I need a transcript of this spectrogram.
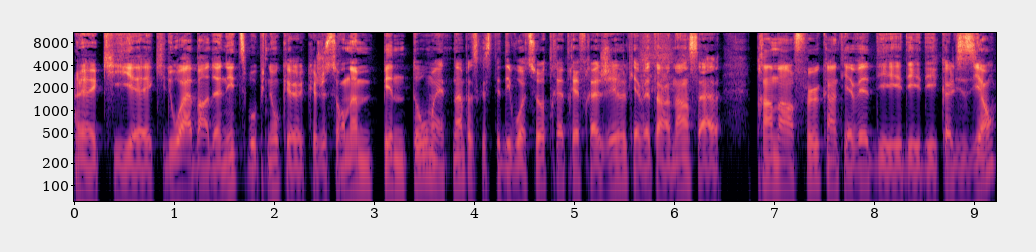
Euh, qui, euh, qui doit abandonner. Thibaut Pinot, que, que je surnomme Pinto maintenant, parce que c'était des voitures très, très fragiles qui avaient tendance à prendre en feu quand il y avait des, des, des collisions.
